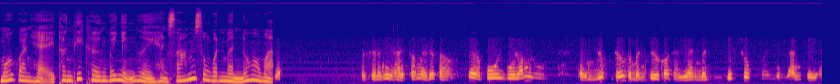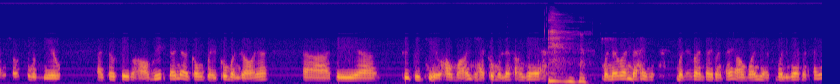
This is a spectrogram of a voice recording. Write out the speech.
mối quan hệ thân thiết hơn với những người hàng xóm xung quanh mình đúng không ạ? Dạ. Thực sự là những hàng xóm này rất là rất là vui vui lắm luôn. Tại lúc trước thì mình chưa có thời gian mình tiếp xúc với những anh chị hàng xóm của mình nhiều. À, sau khi mà họ biết đến công việc của mình rồi á, à, thì à, cứ chiều chiều họ mở nhạc của mình lên họ nghe. mình ở bên đây, mình ở bên đây mình thấy họ mở nhạc của mình nghe, mình thấy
